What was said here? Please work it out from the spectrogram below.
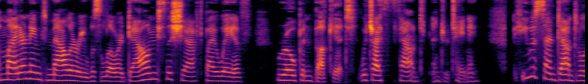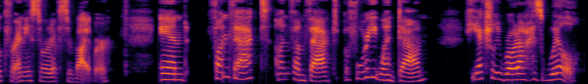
a miner named Mallory was lowered down into the shaft by way of rope and bucket, which I found entertaining. He was sent down to look for any sort of survivor. And fun fact, unfun fact, before he went down, he actually wrote out his will,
